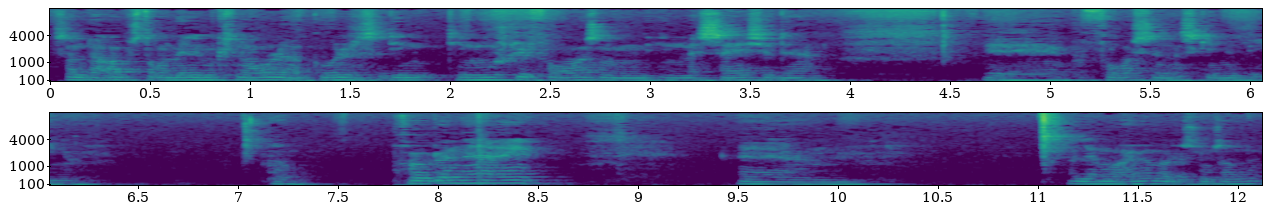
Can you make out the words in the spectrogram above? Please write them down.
som der opstår mellem knogle og gulv. Så din, din muskel får også en, en massage der øh, på forsiden af skinnebenet. Og prøv den her af. Øh, og lad mig høre, hvad du synes om det.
